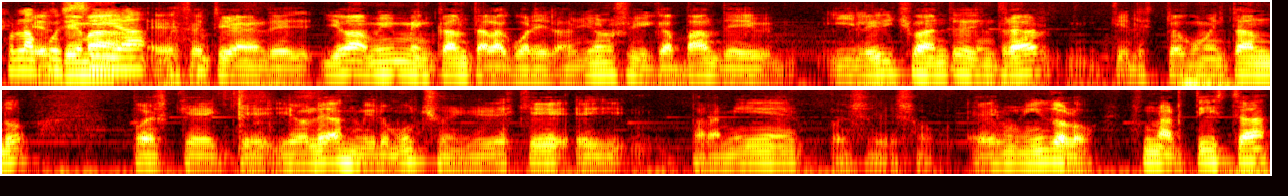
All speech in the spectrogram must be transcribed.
Por la El poesía. tema, efectivamente, yo a mí me encanta la acuarela. Yo no soy capaz de, y le he dicho antes de entrar, que le estoy comentando, pues que, que yo le admiro mucho. Y es que eh, para mí es, pues eso, es un ídolo, es un artista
